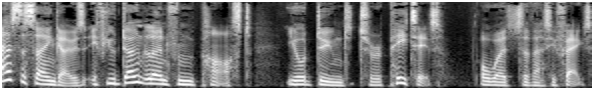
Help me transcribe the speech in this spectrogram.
As the saying goes, if you don't learn from the past, you're doomed to repeat it, or words to that effect,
